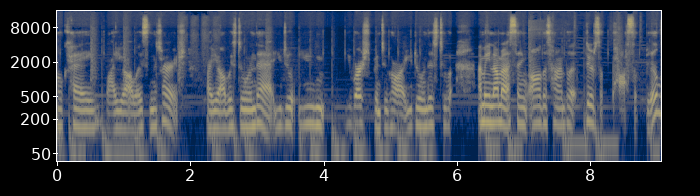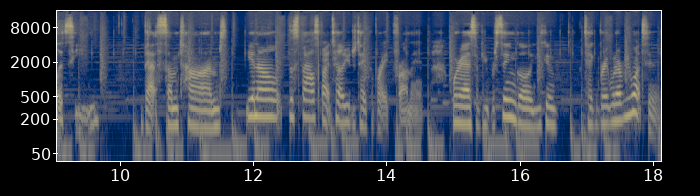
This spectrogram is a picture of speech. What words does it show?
okay, why are you always in the church? Are you always doing that? You do you you worshiping too hard. You doing this too. Hard. I mean, I'm not saying all the time, but there's a possibility that sometimes, you know, the spouse might tell you to take a break from it. Whereas if you were single, you can take a break whenever you want to.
